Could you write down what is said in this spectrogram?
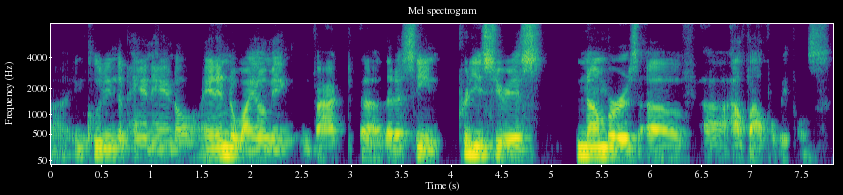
uh, including the Panhandle and into Wyoming, in fact, uh, that have seen pretty serious numbers of uh, alfalfa weevils.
